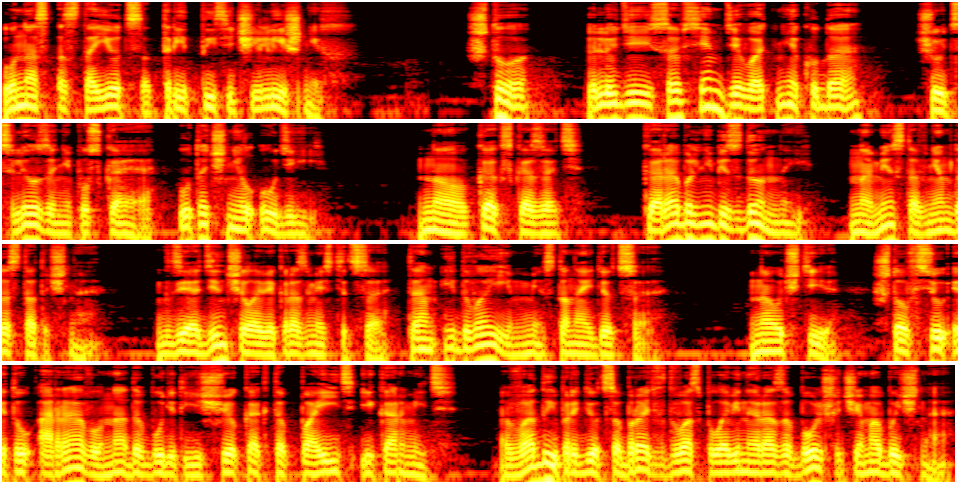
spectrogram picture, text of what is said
у нас остается три тысячи лишних». «Что, людей совсем девать некуда?» Чуть слезы не пуская, уточнил Удий. «Ну, как сказать, корабль не бездонный, но места в нем достаточно. Где один человек разместится, там и двоим место найдется. Но учти, что всю эту араву надо будет еще как-то поить и кормить. Воды придется брать в два с половиной раза больше, чем обычно,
